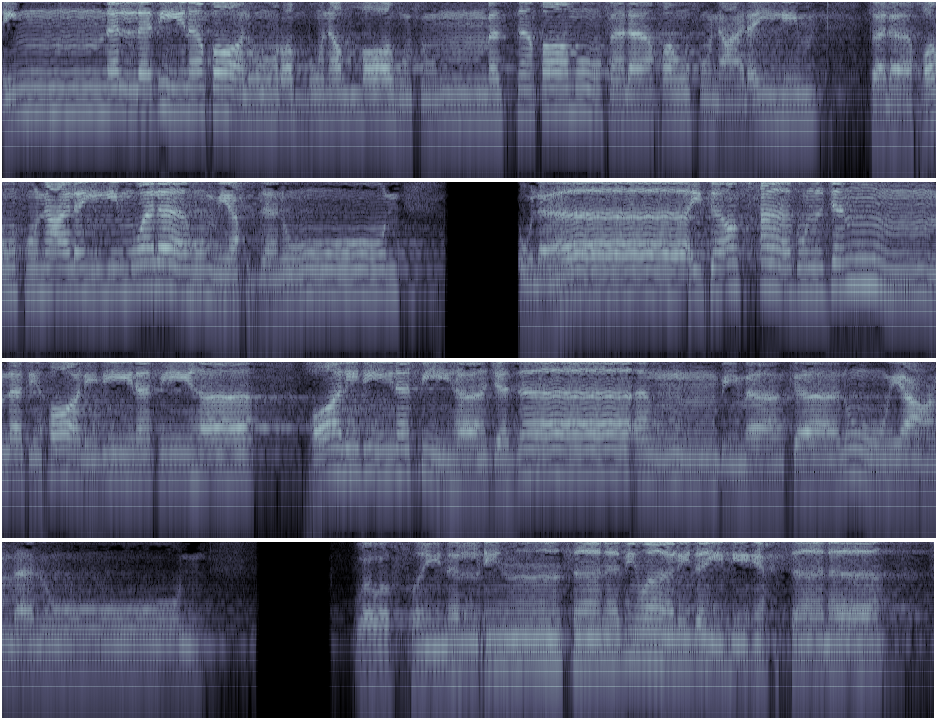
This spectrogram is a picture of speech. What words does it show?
ان الذين قالوا ربنا الله ثم استقاموا فلا خوف عليهم فلا خوف عليهم ولا هم يحزنون اولئك اصحاب الجنه خالدين فيها خالدين فيها جزاء بما كانوا يعملون وَوَصَّيْنَا الْإِنسَانَ بِوَالِدَيْهِ إِحْسَانًا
